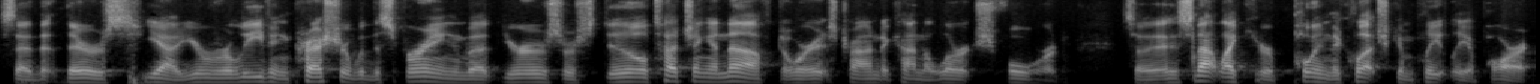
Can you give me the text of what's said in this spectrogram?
So that there's, yeah, you're relieving pressure with the spring, but yours are still touching enough to where it's trying to kind of lurch forward. So it's not like you're pulling the clutch completely apart.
